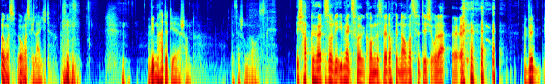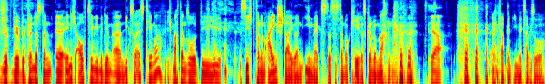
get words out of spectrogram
Irgendwas, irgendwas vielleicht. Wim hattet ihr ja schon. Das ist ja schon raus. ich habe gehört, es soll eine Emacs-Folge kommen. Das wäre doch genau was für dich, oder? wir, wir, wir können das dann äh, ähnlich aufziehen wie mit dem äh, NixOS-Thema. Ich mache dann so die Sicht von einem Einsteiger in Emacs. Das ist dann okay, das können wir machen. ja. ich glaube, mit Emacs habe ich so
